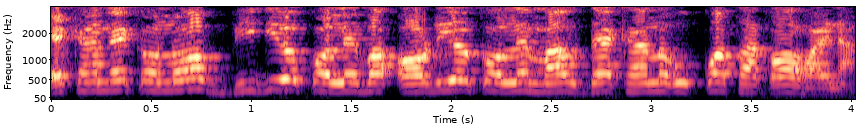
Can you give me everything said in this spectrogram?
এখানে কোনো ভিডিও কলে বা অডিও কলে মাল দেখানো ও কথা কওয়া হয় না।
